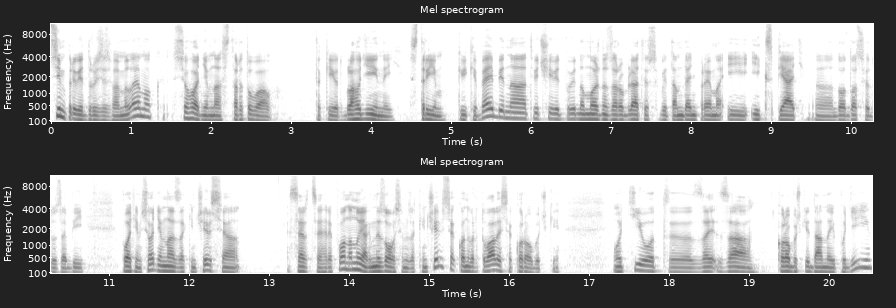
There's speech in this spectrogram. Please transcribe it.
Всім привіт, друзі! З вами Лемок. Сьогодні в нас стартував такий от благодійний стрім Quickie Baby на твічі. Відповідно, можна заробляти собі там день према і X5 е, до досвіду забій. Потім сьогодні в нас закінчився серце Грифона. Ну як не зовсім закінчився, конвертувалися коробочки. Оті от е, за, за коробочки даної події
